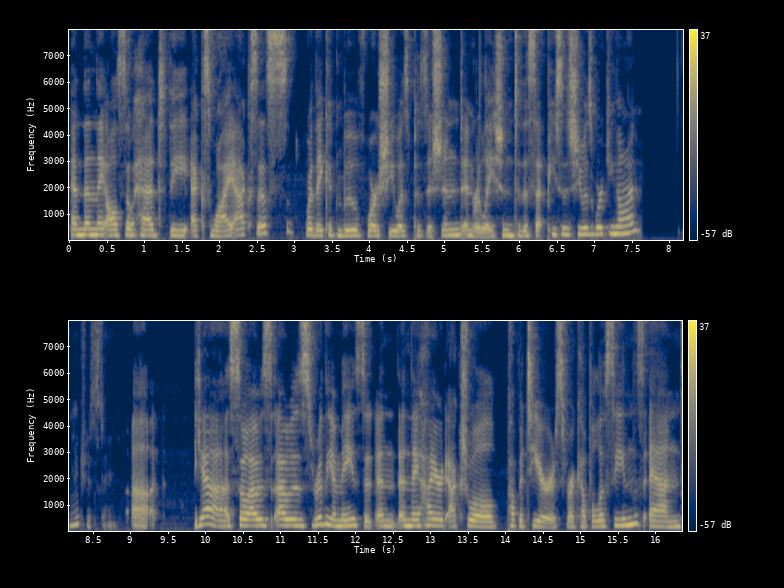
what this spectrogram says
And then they also had the XY axis where they could move where she was positioned in relation to the set pieces she was working on. Interesting. Uh, yeah, so I was I was really amazed at and and they hired actual puppeteers for a couple of scenes and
